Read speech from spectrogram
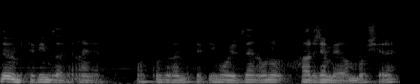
Değil mi müttefiğim zaten aynen. Old Town zaten müttefiğim o yüzden onu harcamayalım boş yere.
